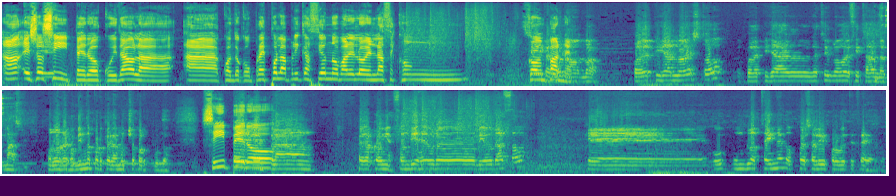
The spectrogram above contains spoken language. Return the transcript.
Ah, eso sí, pero cuidado, la, cuando compráis por la aplicación no valen los enlaces con, con Sí, partner. bueno, lo- puedes pillarlo esto, puedes pillar esto y luego desinstalarlo. Es más, os lo recomiendo porque da mucho por culo. Sí, En pero plan, pero coño, son 10 euros, 10 eurazos que un, Bloodstained os puede salir por 23 euros.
